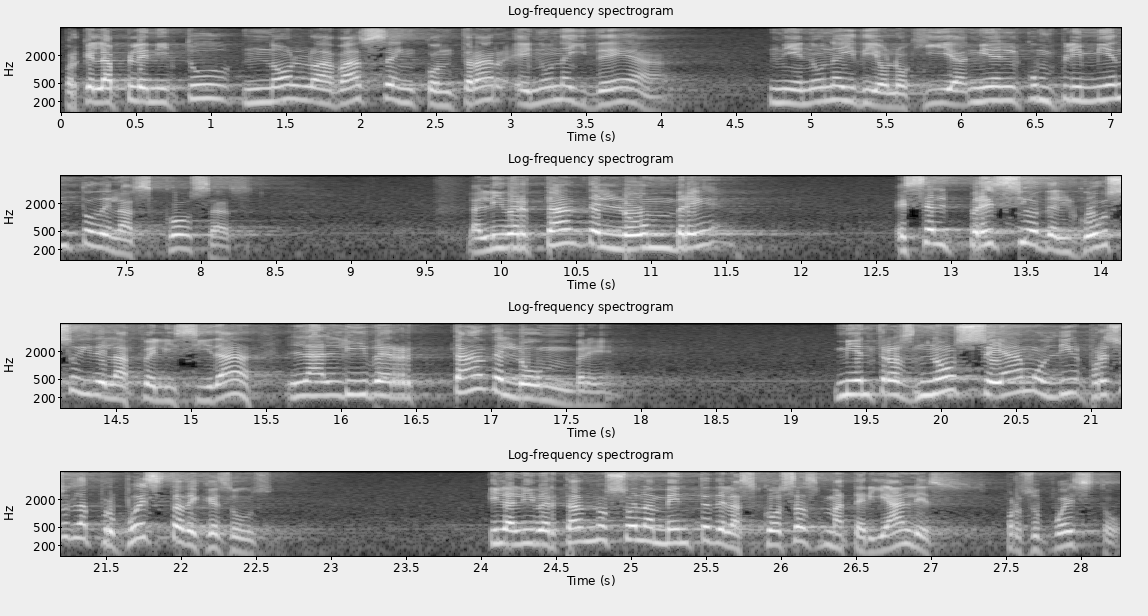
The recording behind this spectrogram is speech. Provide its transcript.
porque la plenitud no la vas a encontrar en una idea, ni en una ideología, ni en el cumplimiento de las cosas. La libertad del hombre es el precio del gozo y de la felicidad, la libertad del hombre. Mientras no seamos libres, por eso es la propuesta de Jesús. Y la libertad no solamente de las cosas materiales, por supuesto,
